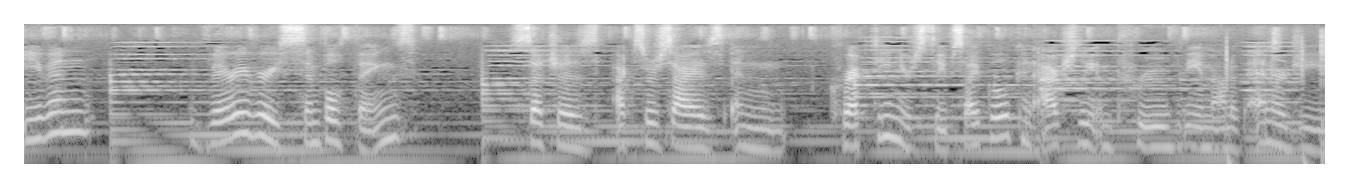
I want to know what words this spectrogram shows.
Even very, very simple things such as exercise and correcting your sleep cycle can actually improve the amount of energy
